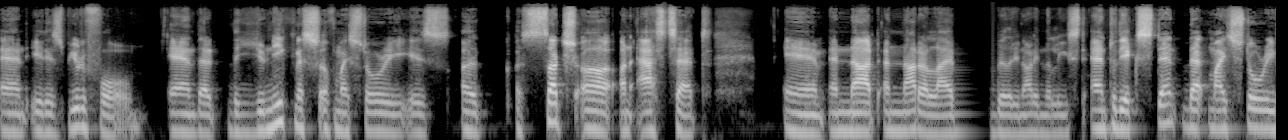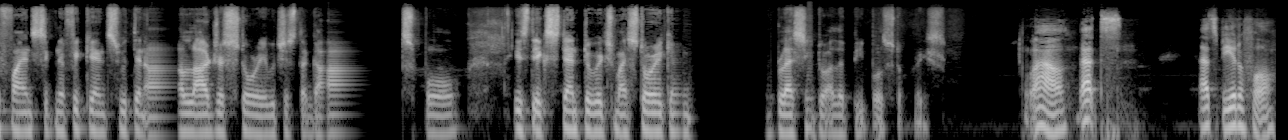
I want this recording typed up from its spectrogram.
and it is beautiful and that the uniqueness of my story is a, a such a, an asset and and not and not a liability not in the least. And to the extent that my story finds significance within a, a larger story which is the gospel is the extent to which my story can blessing to other people's stories wow that's that's beautiful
